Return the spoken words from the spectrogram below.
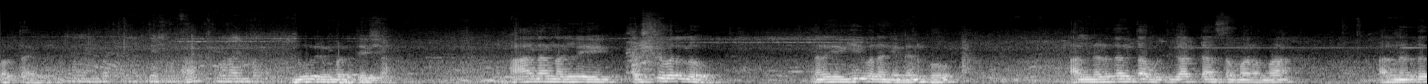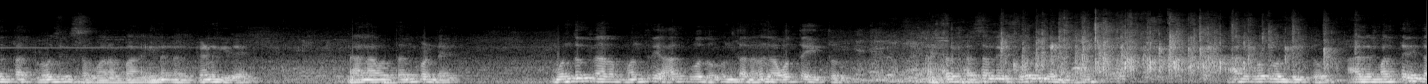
ಬರ್ತಾ ಇದೆ ನೂರ ಎಂಬತ್ತು ದೇಶ. ಆ ನಾನು ಫೆಸ್ಟಿವಲ್ಲು ನನಗೆ ಈಗ ನನಗೆ ನೆನಪು. ಅಲ್ಲಿ ನಡೆದಂಥ ಉದ್ಘಾಟನಾ ಸಮಾರಂಭ, ಅಲ್ಲಿ ನಡೆದಂಥ ಕ್ಲೋಸಿಂಗ್ ಸಮಾರಂಭ ಇನ್ನು ನನ್ನ ಕಣ್ಗಿದೆ. ನಾನು ಅವ್ರು ತಂದ್ಕೊಂಡೆ. ಮುಂದಕ್ಕೆ ನಾನು ಮಂತ್ರಿ ಆಗ್ಬೋದು ಅಂತ ನನಗೆ ಅವತ್ತೇ ಇತ್ತು. ಅಷ್ಟೊಂದು ಅಸೆಂಬ್ಲಿ ಕೋರಿದೆ ನಾನು. ಆಗ್ಬೋದು ಅಂತಿತ್ತು. ಆದರೆ ಮತ್ತೆ ಇಂಥ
